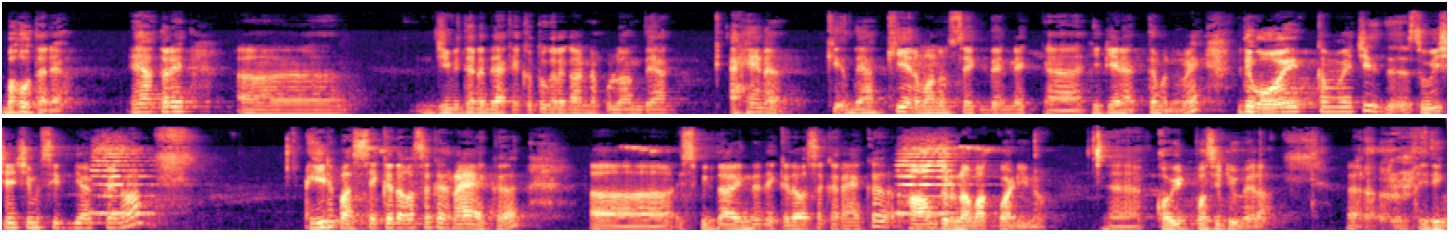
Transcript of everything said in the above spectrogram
බහුතරයක්. ඒ අතරේ ජීවිතර දෙයක් එකතු කරගන්න පුළුවන් දෙයක් ඇහෙන දෙයක් කියන මනුස්සෙක් දෙන්නෙක් හිටිය නැත්තම නෙවේ ඉති ඕයකම වෙච්චි සුවිශේෂම සිද්ධියක් වෙනවා. ඊට පස්ස එක දවසක රෑක ස්පිතාලින්ද දෙක දවසක රෑක හාමුදුරු නමක් වඩිනවා. කොවිඩ් පොසිටිව් වෙලා. ඉතිං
